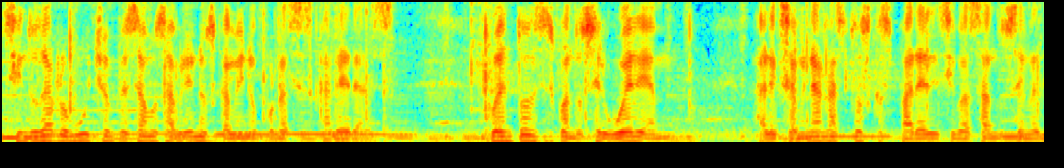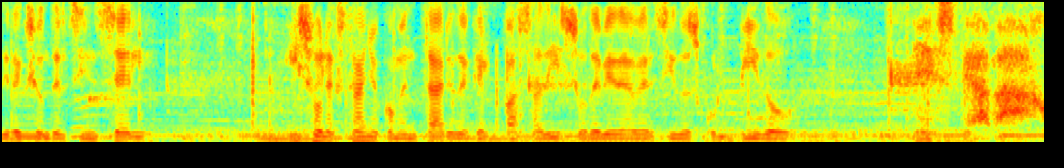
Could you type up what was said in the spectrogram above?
Sin dudarlo mucho empezamos a abrirnos camino por las escaleras. Fue entonces cuando Sir William, al examinar las toscas paredes y basándose en la dirección del cincel, hizo el extraño comentario de que el pasadizo debía de haber sido esculpido desde abajo.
